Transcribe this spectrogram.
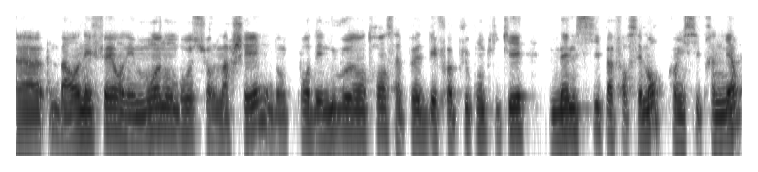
euh, bah, en effet, on est moins nombreux sur le marché. Donc, pour des nouveaux entrants, ça peut être des fois plus compliqué, même si pas forcément, quand ils s'y prennent bien.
